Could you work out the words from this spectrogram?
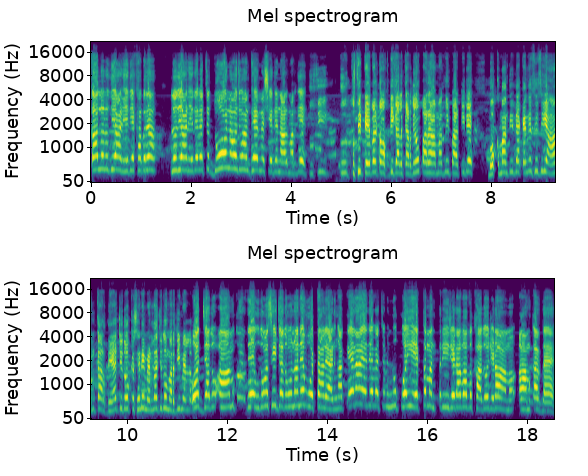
ਕੱਲ ਲੁਧਿਆਣੇ ਦੀ ਖਬਰ। ਲੁਧਿਆਣੇ ਦੇ ਵਿੱਚ ਦੋ ਨੌਜਵਾਨ ਫੇਰ ਨਸ਼ੇ ਦੇ ਨਾਲ ਮਰ ਗਏ। ਤੁਸੀਂ ਤੁਸੀਂ ਟੇਬਲ ਟਾਕ ਦੀ ਗੱਲ ਕਰਦੇ ਹੋ ਪਰ ਆਮ ਆਦਮੀ ਪਾਰਟੀ ਦੇ ਮੁੱਖ ਮੰਤਰੀ ਤਾਂ ਕਹਿੰਦੇ ਸੀ ਅਸੀਂ ਆਮ ਕਰਦੇ ਆ ਜਦੋਂ ਕਿਸੇ ਨੇ ਮਿਲਣਾ ਜਦੋਂ ਮਰਜ਼ੀ ਮਿਲ ਲਓ ਉਹ ਜਦੋਂ ਆਮ ਕਰਦੇ ਉਦੋਂ ਅਸੀਂ ਜਦੋਂ ਉਹਨਾਂ ਨੇ ਵੋਟਾਂ ਲੈਣੀਆਂ ਕਿਹੜਾ ਇਹਦੇ ਵਿੱਚ ਮੈਨੂੰ ਕੋਈ ਇੱਕ ਮੰਤਰੀ ਜਿਹੜਾ ਵਾ ਵਿਖਾ ਦਿਓ ਜਿਹੜਾ ਆਮ ਆਮ ਕਰਦਾ ਹੈ।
